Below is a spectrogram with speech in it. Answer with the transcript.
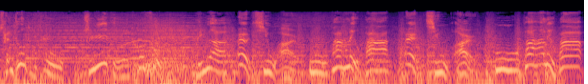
晨通土部值得托付，零二二七五二五八六八二七五二五八六八。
